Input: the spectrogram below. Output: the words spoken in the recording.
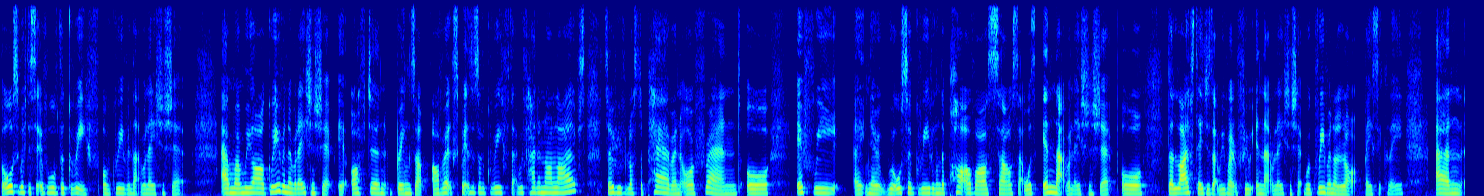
But also we have to sit with all the grief of grieving that relationship. And when we are grieving a relationship, it often brings up other experiences of grief that we've had in our lives. So if we've lost a parent or a friend, or if we uh, you know we're also grieving the part of ourselves that was in that relationship or the life stages that we went through in that relationship we're grieving a lot basically and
